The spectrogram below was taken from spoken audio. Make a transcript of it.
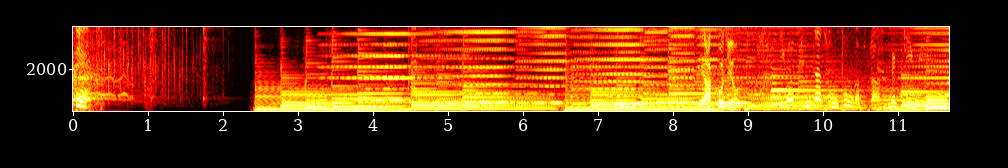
파이팅! 이 아코디언. 이거 진짜 정통 같다. 느낌이.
